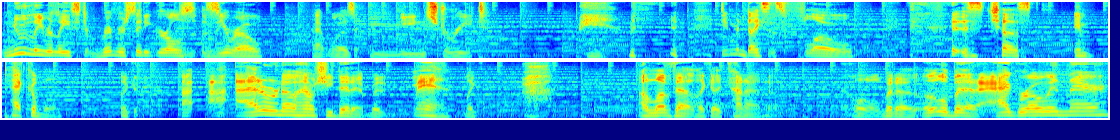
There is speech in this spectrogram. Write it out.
newly released River City Girls Zero. That was Mean Street. Man, Demon Dice's flow is just impeccable. Like, I, I, I don't know how she did it, but man, like, I love that. Like, a kind of a little bit of a little bit of aggro in there.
